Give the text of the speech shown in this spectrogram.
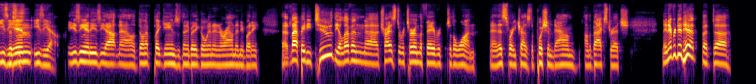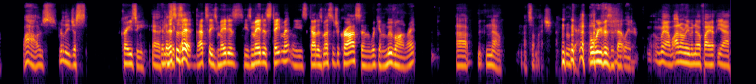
Easy in, easy out. easy in, easy out now. Don't have to play games with anybody, go in and around anybody. At lap 82, the 11 uh, tries to return the favor to the one. And this is where he tries to push him down on the backstretch. They never did hit, but uh, wow, it was really just crazy. Uh, And 'cause this is cut- it. That's he's made his he's made his statement. He's got his message across, and we can move on, right? Uh, no, not so much. Okay, we'll revisit that later. well, I don't even know if I, yeah,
